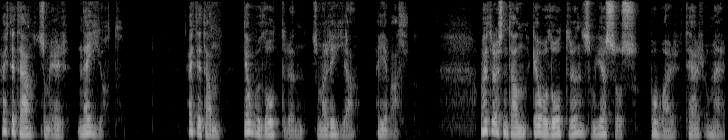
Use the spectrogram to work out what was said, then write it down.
Hetta er det som er neiot. Hetta er den gau loteren som Maria hei valgt. Og hetta er den gau loteren som Jesus boar ter og mer.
